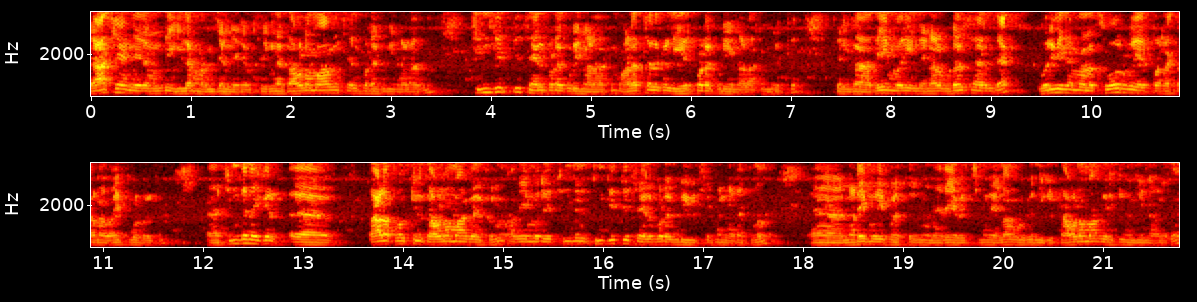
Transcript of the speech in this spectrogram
ராசியான நேரம் வந்து இளம் மஞ்சள் நேரம். சரிங்களா? கவனமாக செயல்படக்கூடிய நாளாகவும் சிந்தித்து செயல்படக்கூடிய நாளாகவும் அலைச்சல்கள் ஏற்படக்கூடிய நாளாகவும் இருக்குது சரிங்களா? அதே மாதிரி இந்த நாள் உடல் சார்ந்த ஒரு விதமான சோர்வு ஏற்படுறதுக்கான வாய்ப்புகள் இருக்கும். சிந்தனைகள் காலப்போக்கில் கவனமாக இருக்கணும். அதே மாதிரி சிந்தனை சிந்தித்து செயல்படக்கூடிய விஷயங்கள் நடக்கணும். நடைமுறைப்படுத்துகிற நிறைய விஷயங்கள் எல்லாம் உங்களுக்கு இன்றைக்கி கவனமாக இருக்க வேண்டிய நாளுங்க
